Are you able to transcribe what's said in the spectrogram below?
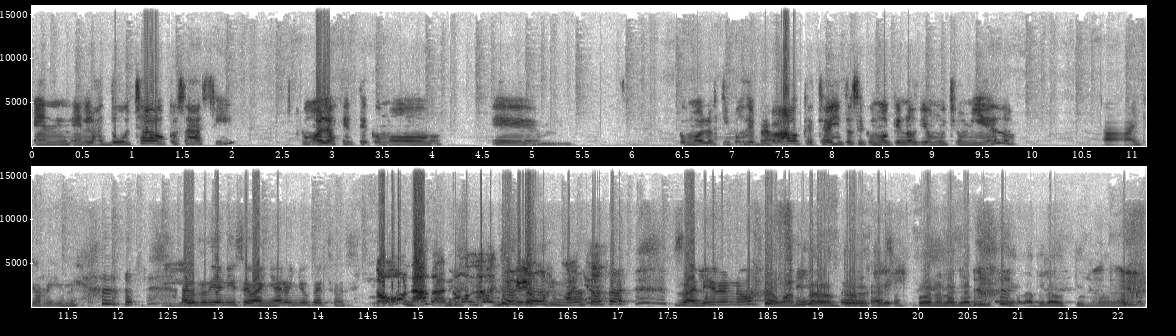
en, en las duchas o cosas así, como la gente como eh, como los tipos depravados, ¿cachai? Entonces como que nos dio mucho miedo. Ay, qué horrible. Al otro día ni se bañaron, yo cacho. No, nada, no, nada, ni queríamos baño. Salieron, no. Se aguantaron, sí, fueron a la capilla la pila bautismal.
